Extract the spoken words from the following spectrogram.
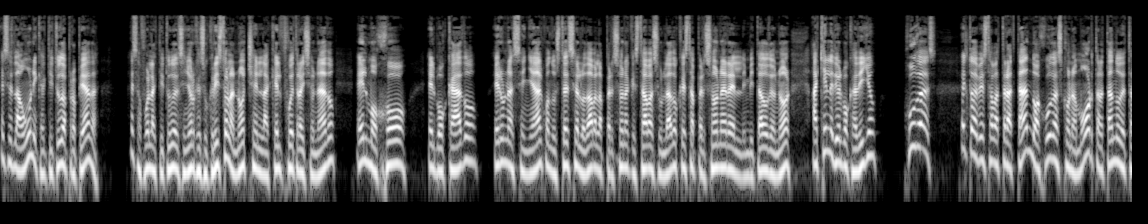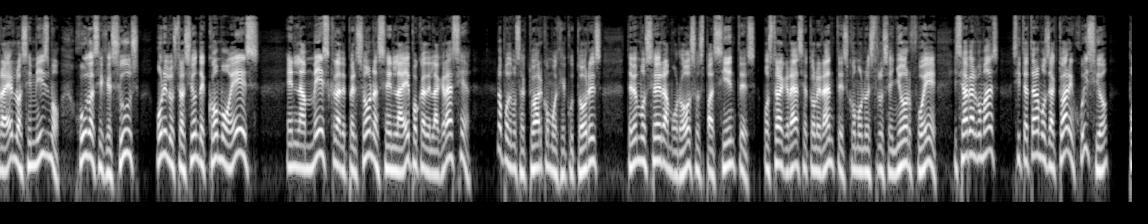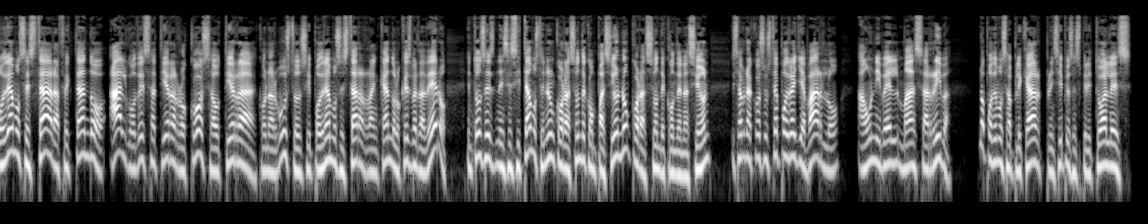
Esa es la única actitud apropiada. Esa fue la actitud del Señor Jesucristo la noche en la que Él fue traicionado. Él mojó el bocado. Era una señal cuando usted se lo daba a la persona que estaba a su lado, que esta persona era el invitado de honor. ¿A quién le dio el bocadillo? Judas. Él todavía estaba tratando a Judas con amor, tratando de traerlo a sí mismo. Judas y Jesús, una ilustración de cómo es en la mezcla de personas en la época de la gracia. No podemos actuar como ejecutores, debemos ser amorosos, pacientes, mostrar gracia, tolerantes, como nuestro Señor fue. ¿Y sabe algo más? Si tratáramos de actuar en juicio, podríamos estar afectando algo de esa tierra rocosa o tierra con arbustos y podríamos estar arrancando lo que es verdadero. Entonces necesitamos tener un corazón de compasión, no un corazón de condenación. Y sabe una cosa, usted podría llevarlo a un nivel más arriba. No podemos aplicar principios espirituales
